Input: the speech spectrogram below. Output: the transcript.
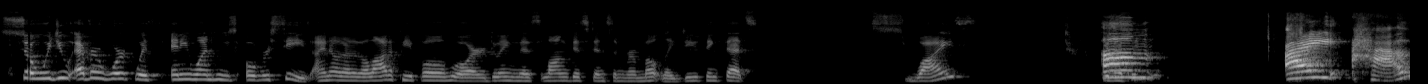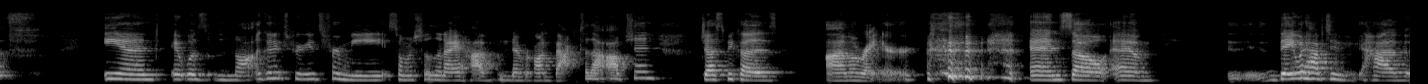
So would you ever work with anyone who's overseas? I know there's a lot of people who are doing this long distance and remotely. Do you think that's wise? Um I have and it was not a good experience for me so much so that i have never gone back to that option just because i'm a writer and so um they would have to have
